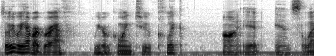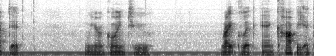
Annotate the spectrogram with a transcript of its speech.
So here we have our graph. We are going to click on it and select it. We are going to right click and copy it.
